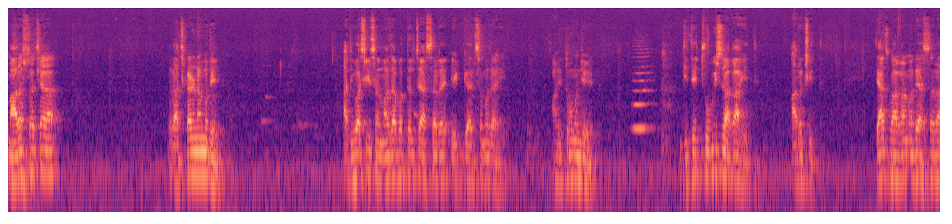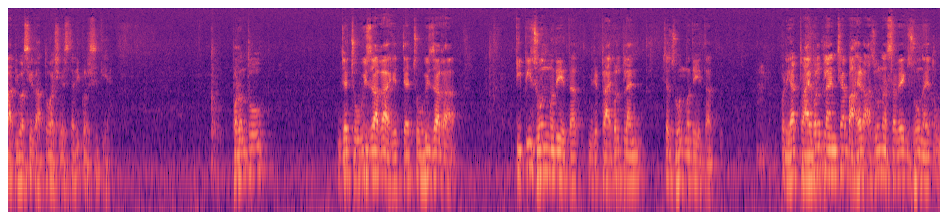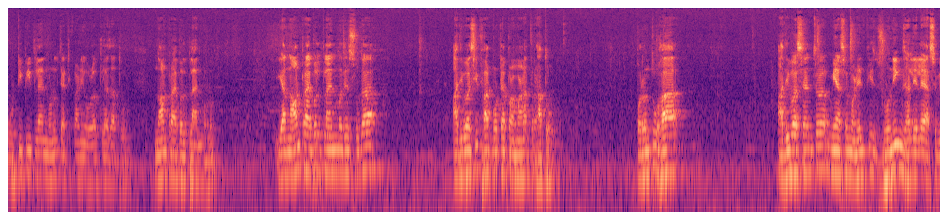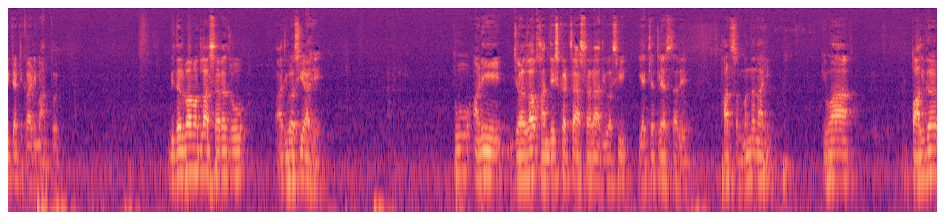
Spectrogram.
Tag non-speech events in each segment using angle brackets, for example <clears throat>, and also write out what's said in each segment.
महाराष्ट्राच्या राजकारणामध्ये आदिवासी समाजाबद्दलचं असणारा एक गैरसमज आहे. आणि तो म्हणजे जिथे चोवीस जागा आहेत आरक्षित त्याच भागामध्ये असणारा आदिवासी राहतो अशी असणारी परिस्थिती आहे. परंतु ज्या चोवीस जागा आहेत त्या चोवीस जागा टी पी झोनमध्ये येतात म्हणजे ट्रायबल प्लॅनच्या झोनमध्ये येतात. पण ह्या ट्रायबल प्लॅनच्या बाहेर अजून असणारा एक झोन आहे तो ओ टी पी प्लॅन म्हणून त्या ठिकाणी ओळखला जातो नॉन ट्रायबल प्लॅन म्हणून. या नॉन ट्रायबल प्लॅनमध्ये सुद्धा आदिवासी फार मोठ्या प्रमाणात राहतो. परंतु हा आदिवासींचं मी असं म्हणेन की झोनिंग झालेलं आहे असं मी त्या ठिकाणी मानतोय. विदर्भामधला असणारा जो आदिवासी आहे तो आणि जळगाव खानदेशकडचा असणारा आदिवासी याच्यातले असणारे फार संबंध नाही. किंवा पालघर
